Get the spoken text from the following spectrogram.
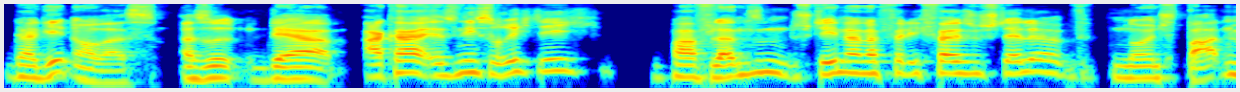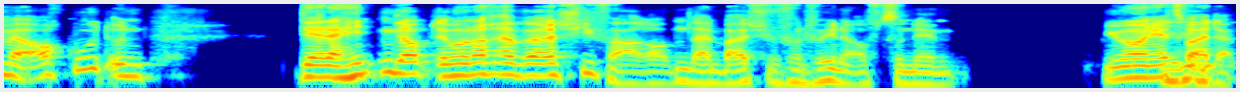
da geht noch was. Also der Acker ist nicht so richtig. Ein paar Pflanzen stehen an der völlig falschen Stelle. Einen neuen Spaten wäre auch gut. Und der da hinten glaubt immer noch, er wäre Skifahrer, um dein Beispiel von vorhin aufzunehmen. Wie machen wir jetzt mhm. weiter?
